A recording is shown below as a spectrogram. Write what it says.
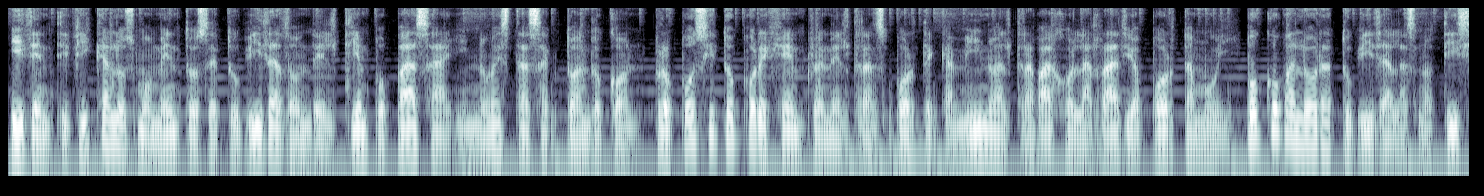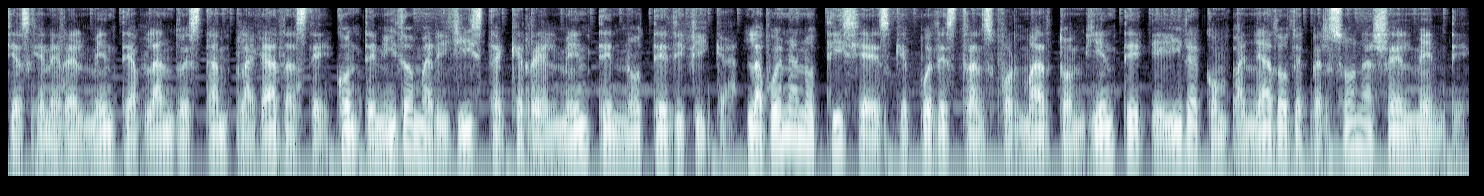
Identifica los momentos de tu vida donde el tiempo pasa y no estás actuando con propósito, por ejemplo, en el transporte camino al trabajo la radio aporta muy poco valor a tu vida. Las noticias generalmente hablando están plagadas de contenido amarillista que realmente no te edifica. La buena noticia es que puedes transformar tu ambiente e ir acompañado de personas realmente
